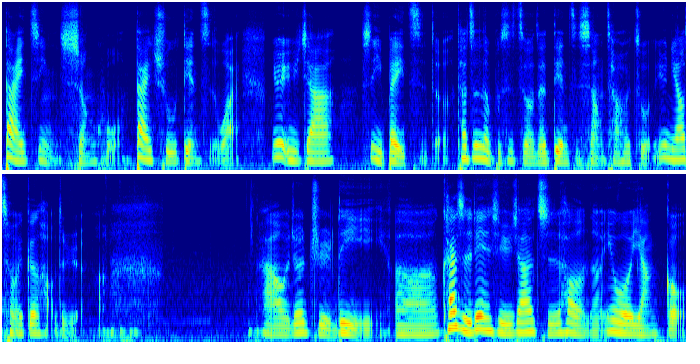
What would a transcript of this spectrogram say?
带进生活，带出垫子外。因为瑜伽是一辈子的，它真的不是只有在垫子上才会做，因为你要成为更好的人嘛。好，我就举例，呃，开始练习瑜伽之后呢，因为我养狗。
